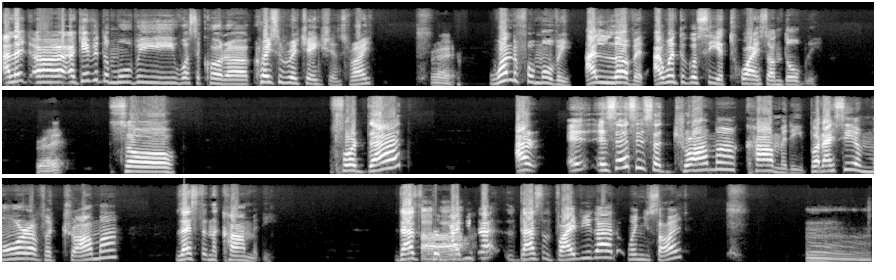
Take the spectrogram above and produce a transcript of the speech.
I like. Uh, I gave you the movie. What's it called? Uh, Crazy Rich Asians, right? right, Wonderful movie. I love it. I went to go see it twice on Dolby. right. So for that, I it, it says it's a drama comedy, but I see it more of a drama, less than a comedy. That's the Ah. vibe you got. That's the vibe you got when you saw it, Mm.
